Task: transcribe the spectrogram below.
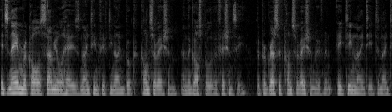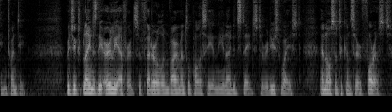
Its name recalls Samuel Hays' 1959 book Conservation and the Gospel of Efficiency, the Progressive Conservation Movement, 1890 to 1920, which explains the early efforts of federal environmental policy in the United States to reduce waste and also to conserve forests,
